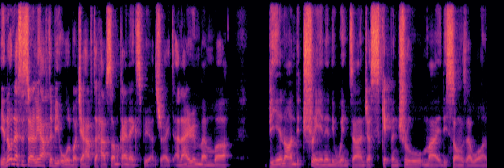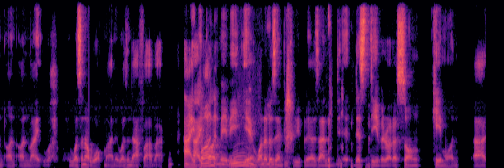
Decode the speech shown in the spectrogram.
You don't necessarily have to be old, but you have to have some kind of experience, right? And I remember being on the train in the winter and just skipping through my the songs that were on on, on my it wasn't a Walkman. It wasn't that far back. iPod, iPod maybe. Mm. Yeah, one of those MP3 players, and this David Rudder song came on. Uh,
